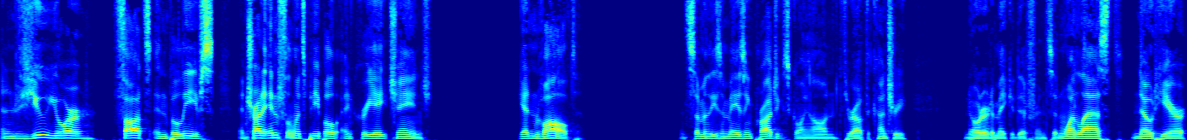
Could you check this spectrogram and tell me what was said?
and view your thoughts and beliefs and try to influence people and create change. Get involved in some of these amazing projects going on throughout the country in order to make a difference. And one last note here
